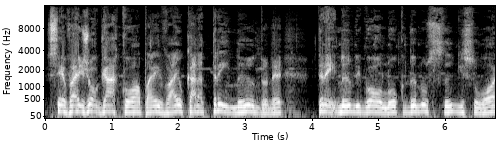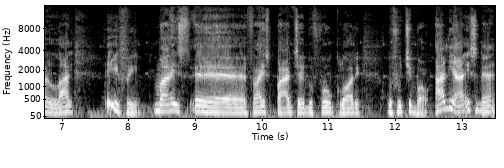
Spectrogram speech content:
Você vai jogar a Copa, aí vai o cara treinando, né? treinando igual louco, dando sangue, suor, lá. Enfim, mas é, faz parte aí do folclore do futebol. Aliás, né?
